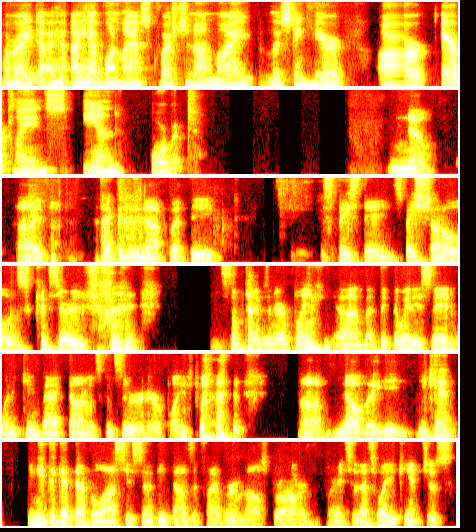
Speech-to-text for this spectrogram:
All right, I, I have one last question on my listing here. Are airplanes in orbit? No, uh, technically not, but the, the space day, space shuttle is considered sometimes an airplane. Uh, I think the way they say it, when it came back down, it was considered an airplane. But uh, no, you, you can't. You need to get that velocity of 17,500 miles per hour, right? So that's why you can't just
